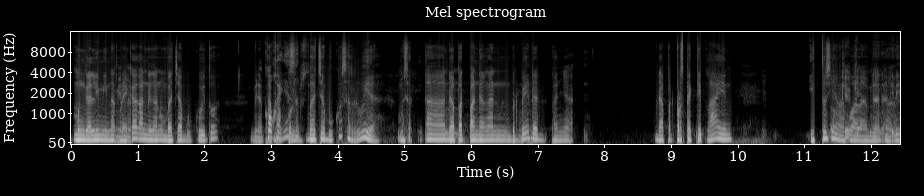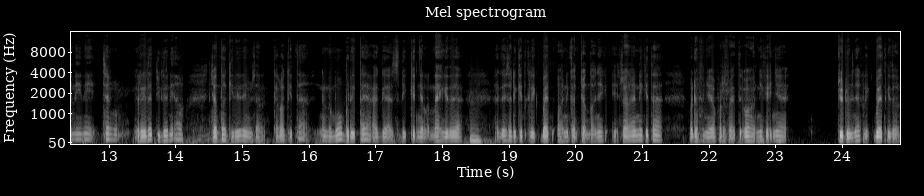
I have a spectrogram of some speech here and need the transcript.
menggali minat, Minat. mereka kan dengan membaca buku itu Minat kok kayaknya mesti. baca buku seru ya. Masa, eh, Hmm. dapat pandangan berbeda banyak dapat perspektif lain. Itu sih yang Oke, aku oke. alami. Nah, nah, ini nih nih Cang relate juga nih. Oh, contoh gini nih misalnya kalau kita nemu berita yang agak sedikit nyeleneh gitu ya. Hmm. Agak sedikit clickbait. Oh, ini kan contohnya soalnya ini kita udah punya perspektif. Oh, ini kayaknya judulnya clickbait gitu.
